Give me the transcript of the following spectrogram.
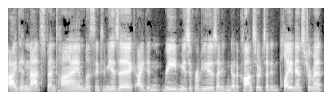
I did not spend time listening to music. I didn't read music reviews. I didn't go to concerts. I didn't play an instrument.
